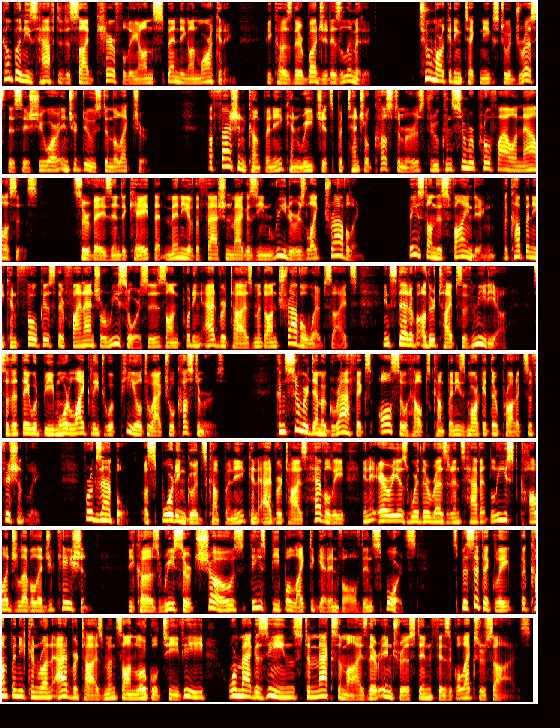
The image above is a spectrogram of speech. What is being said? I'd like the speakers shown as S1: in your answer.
S1: Companies have to decide carefully on spending on marketing because their budget is limited. Two marketing techniques to address this issue are introduced in the lecture. A fashion company can reach its potential customers through consumer profile analysis. Surveys indicate that many of the fashion magazine readers like traveling. Based on this finding, the company can focus their financial resources on putting advertisement on travel websites instead of other types of media so that they would be more likely to appeal to actual customers. Consumer demographics also helps companies market their products efficiently. For example, a sporting goods company can advertise heavily in areas where their residents have at least college level education, because research shows these people like to get involved in sports. Specifically, the company can run advertisements on local TV or magazines to maximize their interest in physical exercise.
